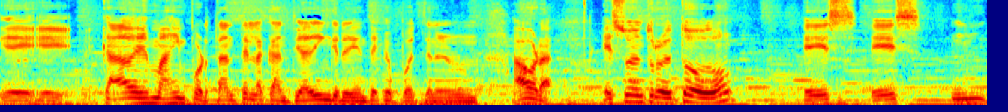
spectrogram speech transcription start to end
eh, eh, cada vez es más importante la cantidad de ingredientes que puede tener un... Ahora, eso dentro de todo es, es un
